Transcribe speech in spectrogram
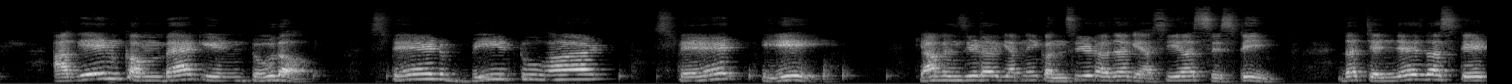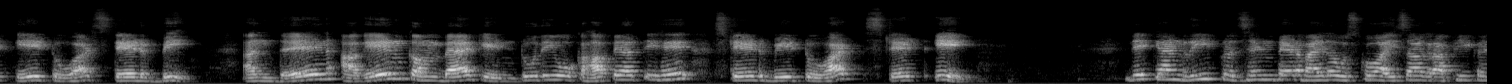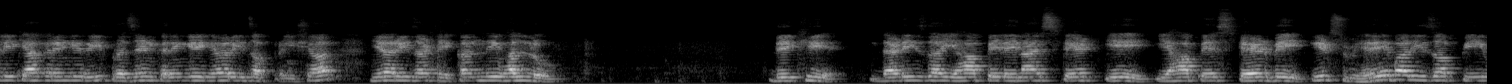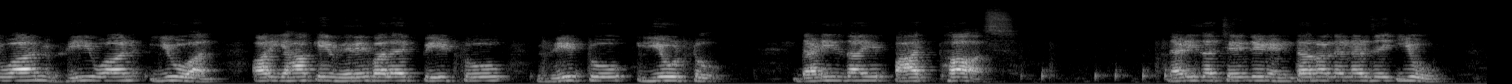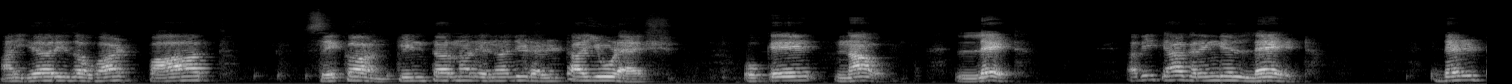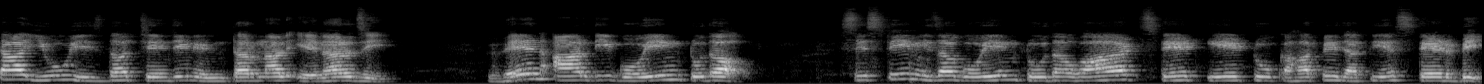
again come back into the state B to what state A क्या consider किया आपने consider gaseous system the changes the state A toward state B and then again come back in to the वो कहा पे आती है? State B to what state A they can represented by the उसको ऐसा graphically क्या करेंगे? Represent करेंगे. Here is a pressure here is a taken the value देखिए दैट इज़ द यहाँ पे लेना है स्टेट ए यहाँ पे state B it's variable is a P one V one U one और यहाँ के वेरिएबल है P2, V2, U2, U two that is thus that is a change in internal energy U and here is a what path second internal energy delta U dash okay now let अभी क्या करेंगे? Let delta u is the change in internal energy when are the going to the system is a going to the what state a to कहा पे जाती है state b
